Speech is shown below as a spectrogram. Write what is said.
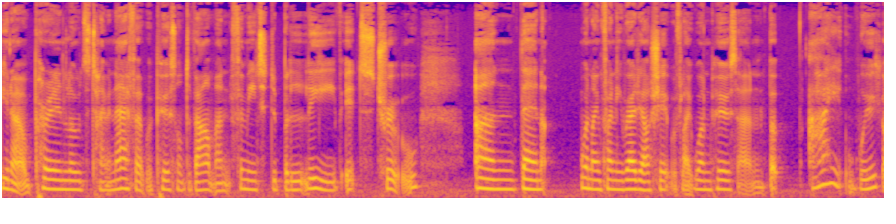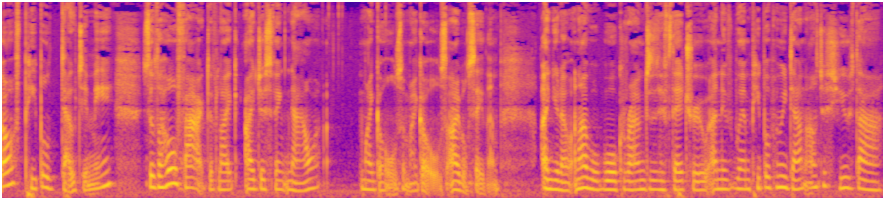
you know, put in loads of time and effort with personal development for me to believe it's true. And then when I'm finally ready, I'll share it with like one person. But I work off people doubting me. So the whole fact of like, I just think now my goals are my goals, I will say them. And, you know, and I will walk around as if they're true. And if when people put me down, I'll just use that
